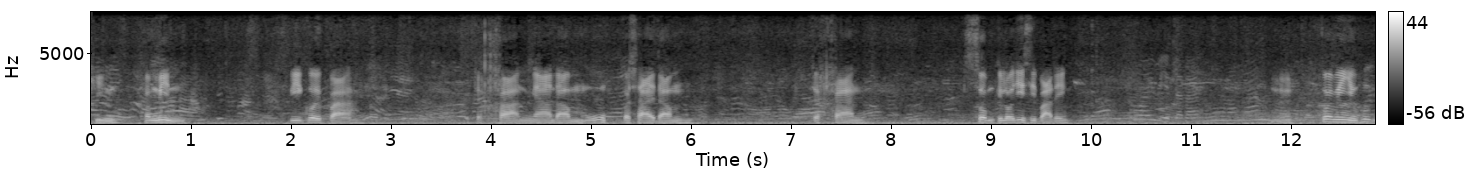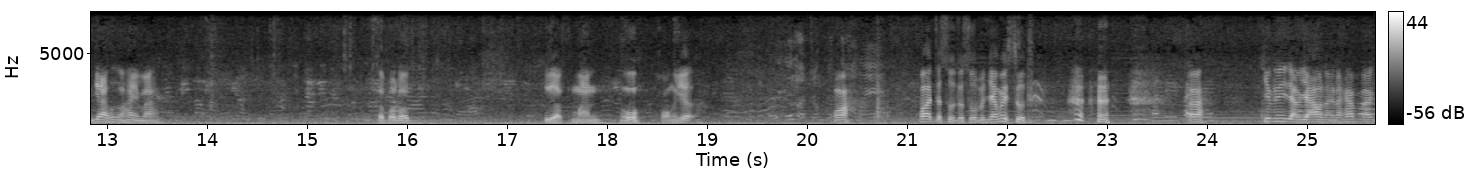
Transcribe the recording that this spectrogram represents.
ขิงขมิ้น ปีกล้วยป่า จะข่านงาดำอู้กระชายดำจะข่าน ส้มกิโลยี่สิบบาทเองกล้วยหวีดอมีอยู่เพิ่งย่าเพิ่งเอาให้มาสับปะรด เปลือกมัน โอ้ ของเยอะว้าว่าจะสุดจะสุดมันยังไม่สุดอันนี้อะใครคลิปนี้ยาวๆหน่อยนะครับมาก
